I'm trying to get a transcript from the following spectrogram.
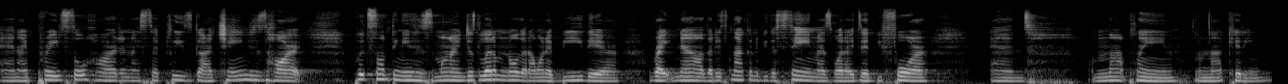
And I prayed so hard and I said, please, God, change his heart. Put something in his mind. Just let him know that I want to be there right now, that it's not going to be the same as what I did before. And I'm not playing, I'm not kidding.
